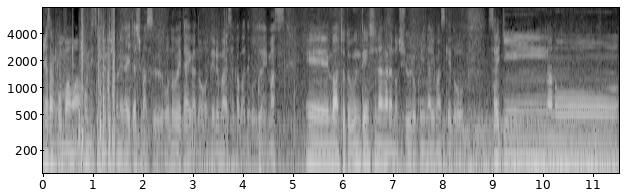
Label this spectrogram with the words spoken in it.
皆さんこんばんは。本日もよろしくお願いいたします。尾上大河の寝る前酒場でございます。えー、まあちょっと運転しながらの収録になりますけど最近あの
